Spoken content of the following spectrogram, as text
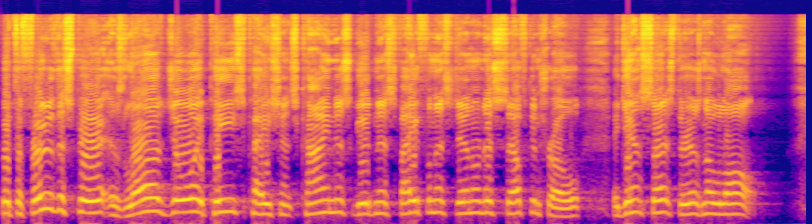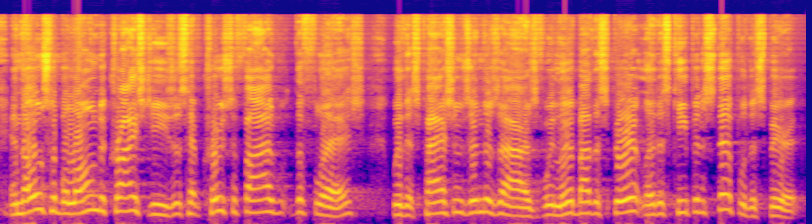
But the fruit of the Spirit is love, joy, peace, patience, kindness, goodness, faithfulness, gentleness, self-control. Against such there is no law. And those who belong to Christ Jesus have crucified the flesh with its passions and desires. If we live by the Spirit, let us keep in step with the Spirit.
